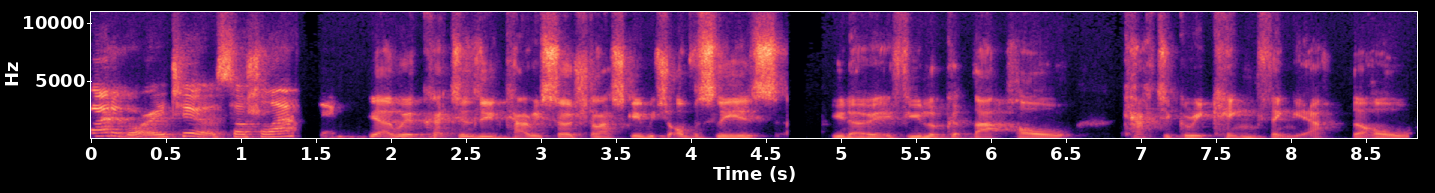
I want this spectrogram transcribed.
category too, social asking. Yeah, we're creating a new category, social asking, which obviously is, you know, if you look at that whole category king thing, yeah, the whole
